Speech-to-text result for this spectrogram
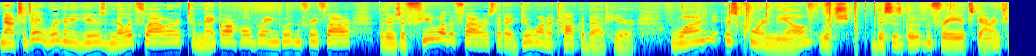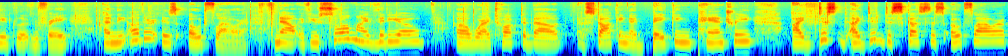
Now today we're going to use millet flour to make our whole grain gluten-free flour, but there's a few other flours that I do want to talk about here. One is cornmeal, which this is gluten-free, it's guaranteed gluten-free, and the other is oat flour. Now, if you saw my video uh, where I talked about uh, stocking a baking pantry. I, dis I did discuss this oat flour,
